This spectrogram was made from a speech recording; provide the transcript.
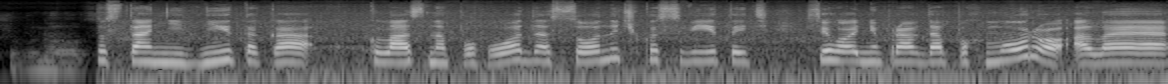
щоб вона Останні дні така класна погода, сонечко світить. Сьогодні, правда, похмуро, але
